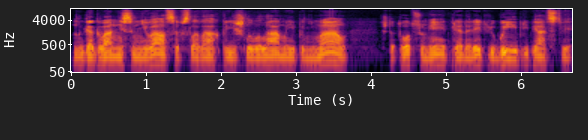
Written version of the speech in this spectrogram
Нгагван не сомневался в словах пришлого ламы и понимал — что тот сумеет преодолеть любые препятствия.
